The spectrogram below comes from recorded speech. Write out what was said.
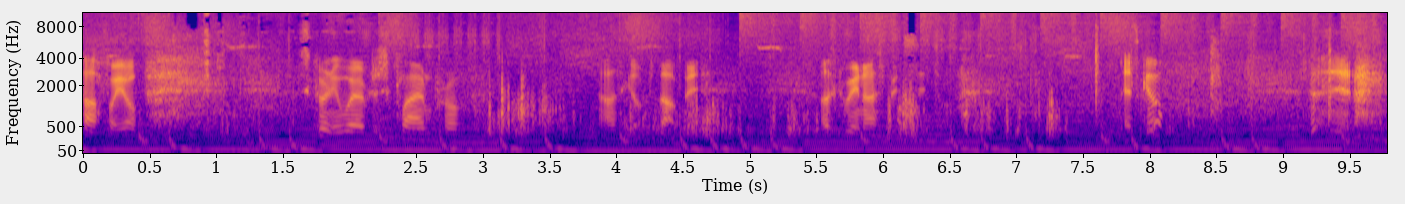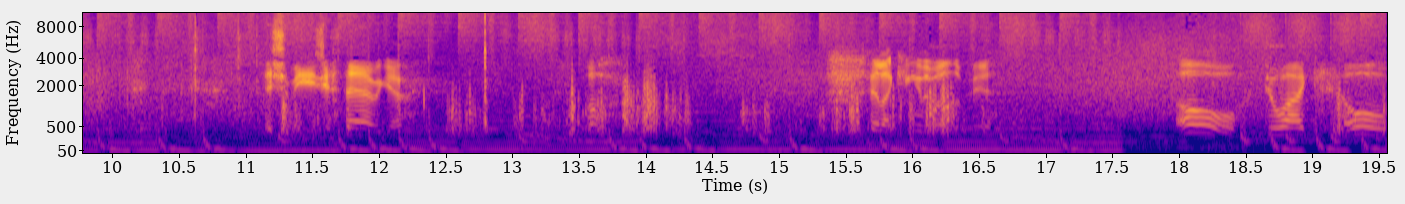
Halfway up. It's currently where I've just climbed from. Now let's get up to that bit. That's gonna be a nice bit to sit on. Let's go. It should be easier. There we go. Oh. I feel like king of the world up here. Oh, do I? Oh.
